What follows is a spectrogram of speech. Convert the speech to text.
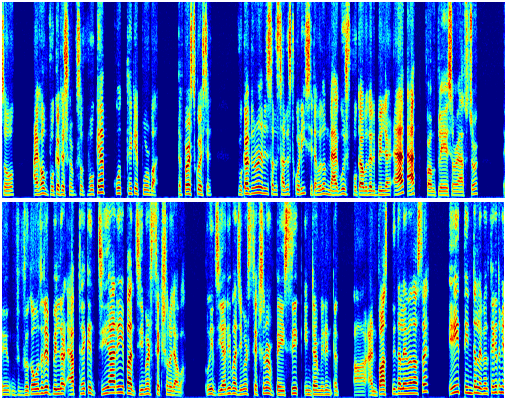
সো আই হোপ ভোক্যাব শেষ করব সো ভোক্যাব থেকে পড়বা? দ্য ফার্স্ট কোয়েশ্চেন ভোক্যাব জন্য আমি সাজেস্ট করি সেটা হলো Magoosh vocabulary builder app app from play store app store এই ভোকাবুলারি বিল্ডার অ্যাপ থেকে জিআরই বা জিমের সেকশনে যাওয়া ওই জিআরই বা জিমের সেকশনের বেসিক ইন্টারমিডিয়েট অ্যাডভান্স তিনটা লেভেল আছে। এই তিনটা লেভেল থেকে তুমি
